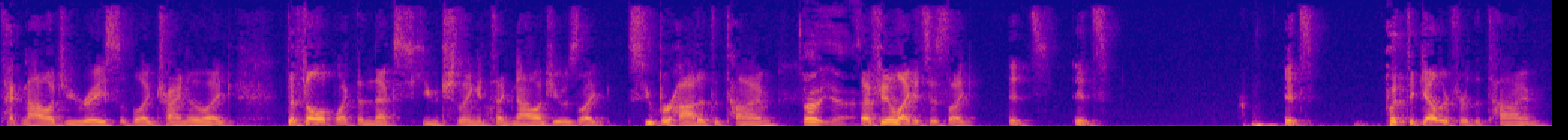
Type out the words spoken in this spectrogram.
technology race of like trying to like develop like the next huge thing in technology was like super hot at the time. oh yeah, So I feel like it's just like it's it's it's put together for the time.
